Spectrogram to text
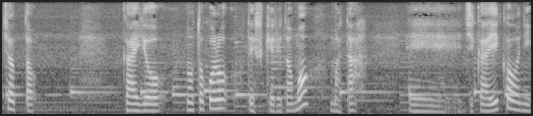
ー、ちょっと概要のところですけれどもまたえー、次回以降に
